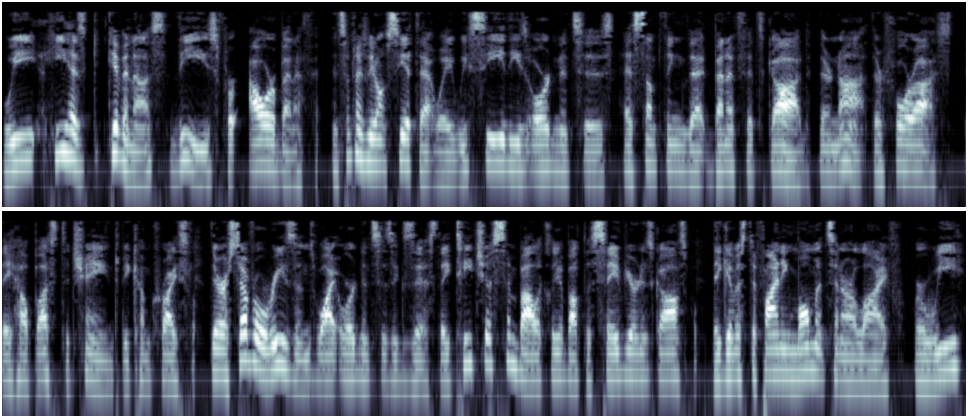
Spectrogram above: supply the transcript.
We, He has given us these for our benefit. And sometimes we don't see it that way. We see these ordinances as something that benefits God. They're not. They're for us. They help us to change, become Christ-like. There are several reasons why ordinances exist. They teach us symbolically about the Savior and His gospel. They give us defining moments in our life where we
